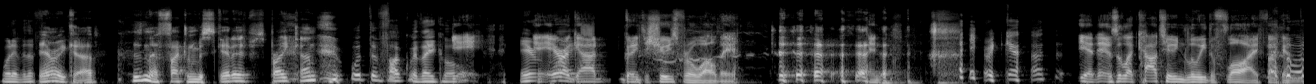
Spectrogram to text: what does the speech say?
whatever the fuck. Aero. Isn't that fucking mosquito spray cunt? What the fuck were they called? Yeah, Aeroplane? Aerogard got into shoes for a while there, and Aerogard. yeah, there was a like cartoon Louis the Fly, fucking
